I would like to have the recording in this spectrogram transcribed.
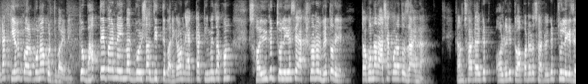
এটা কেউ কল্পনাও করতে পারে নাই। কেউ ভাবতেই পারে না এই ম্যাচ বরিশাল জিততে পারে, কারণ একটা টিমে যখন ছয় উইকেট চলে গেছে একশো রানের ভেতরে, তখন আর আশা করা তো যায় না। কারণ ছয়টা উইকেট অলরেডি টপ অর্ডারে ছয়টা উইকেট চলে গেছে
